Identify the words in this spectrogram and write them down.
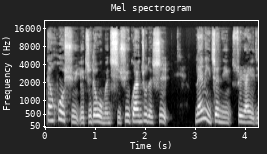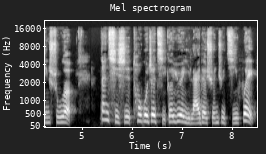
但或许也值得我们持续关注的是，Lenny 阵营虽然已经输了，但其实透过这几个月以来的选举集会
